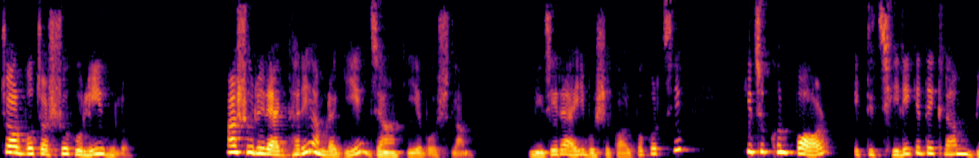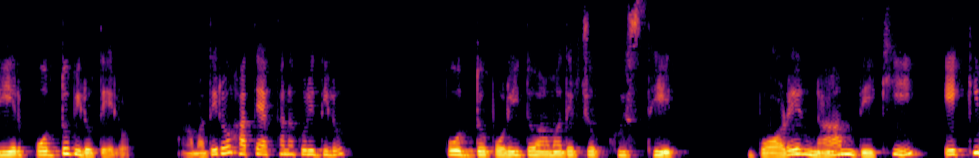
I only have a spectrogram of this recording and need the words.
চর্বচস্য হলেই হলো। আসরের একধারে আমরা গিয়ে জাঁকিয়ে বসলাম। নিজেরাই বসে গল্প করছি। কিছুক্ষণ পর একটি ছেলেকে দেখলাম বিয়ের পদ্ম বিলোতে এলো। আমাদেরও হাতে একখানা করে দিল। পদ্ম পড়েই তো আমাদের চক্ষু স্থির। বরের নাম দেখি এ কি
